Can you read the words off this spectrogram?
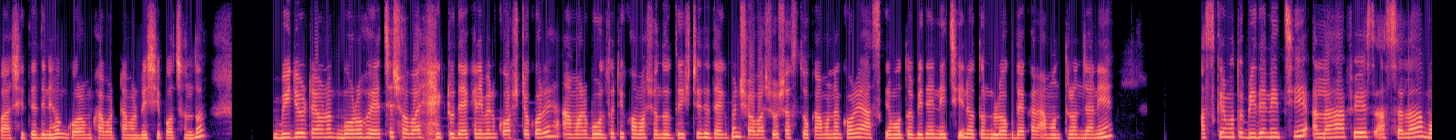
বা শীতের দিনে হোক, গরম খাবারটা আমার বেশি পছন্দ। ভিডিওটা অনেক বড় হয়েছে, সবাই একটু দেখে নেবেন, কষ্ট করে। আমার বলতুটি ক্ষমা সুন্দর দৃষ্টিতে দেখবেন। সবার সুস্বাস্থ্য কামনা করে আজকের মতো বিদায় নিচ্ছি। নতুন ব্লগ দেখার আমন্ত্রণ জানিয়ে আজকের মতো বিদায় নিচ্ছি। আল্লাহ হাফেজ। আসসালামু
